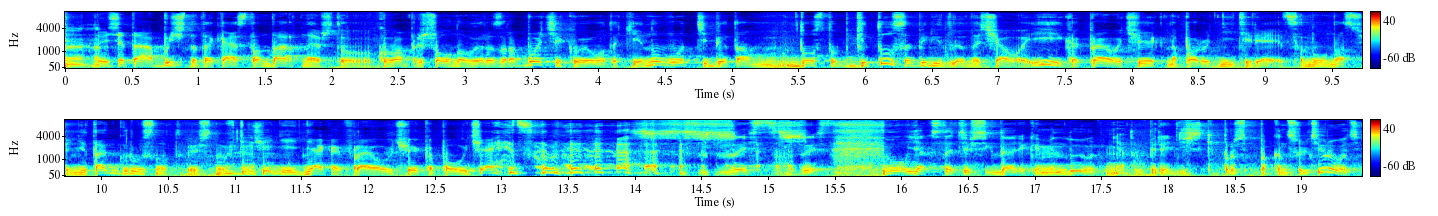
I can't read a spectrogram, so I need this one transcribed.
Ага. То есть это обычно такая стандартная, что к вам пришел новый разработчик, вы его такие, ну вот тебе там доступ к гиту, собери для начала. И, как правило, человек на пару дней теряется. Ну, у нас все не так грустно, то есть ну, в течение дня, как правило, у человека получается. Жесть, жесть. Ну, я, кстати, всегда рекомендую, вот меня там периодически просят поконсультировать,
